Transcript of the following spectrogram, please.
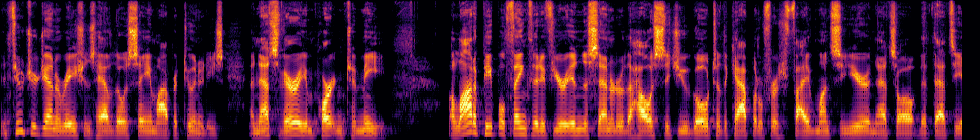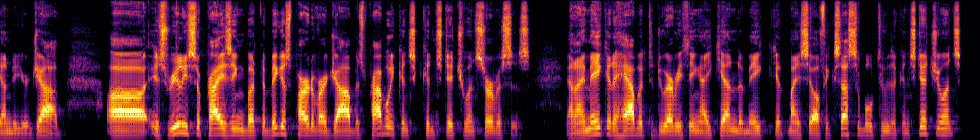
and future generations have those same opportunities. And that's very important to me. A lot of people think that if you're in the Senate or the House that you go to the Capitol for five months a year and that's all that that's the end of your job. Uh, it's really surprising, but the biggest part of our job is probably cons constituent services. And I make it a habit to do everything I can to make it myself accessible to the constituents.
